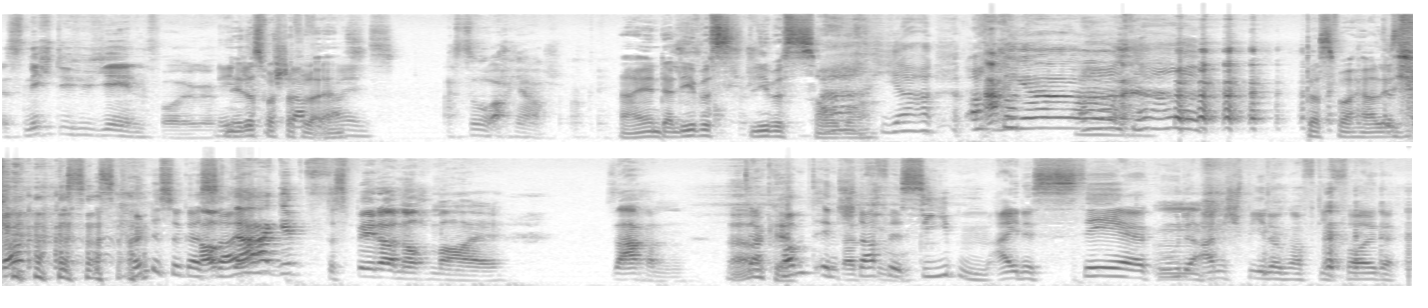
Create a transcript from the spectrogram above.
Ist nicht die Hyänenfolge. Nee, die das ist war Staffel eins. Ach so, ach ja, okay. Nein, der Liebes, Liebeszauber. Ach ja, ach, Ach ja! ah, ja. Das war herrlich. Das, war, das, das könnte sogar Auch sein. da gibt's später nochmal Sachen. Ah, Da okay. kommt in Dazu. Staffel 7 eine sehr gute Mm. Anspielung auf die Folge.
